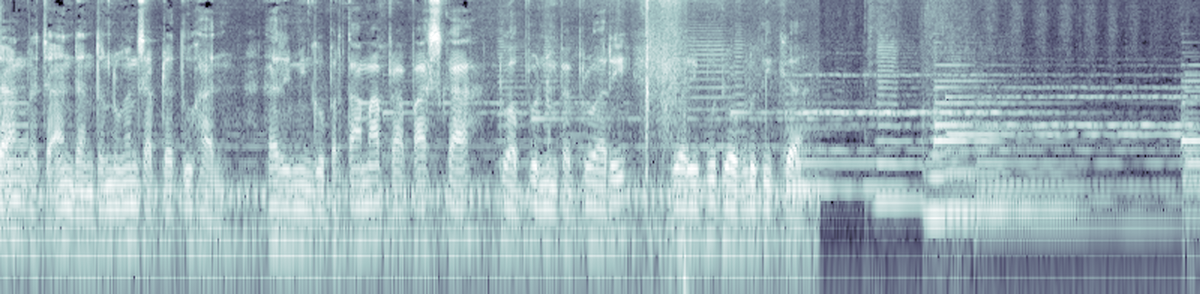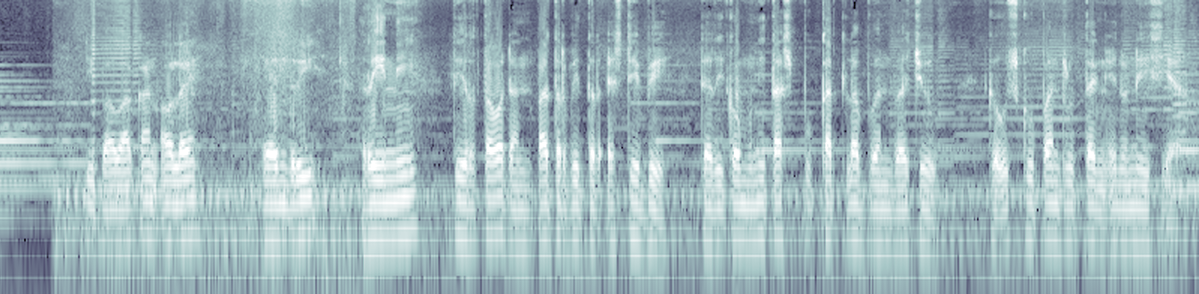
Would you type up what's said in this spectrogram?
Bacaan-bacaan dan renungan Sabda Tuhan Hari Minggu pertama Prapaskah 26 Februari 2023 Dibawakan oleh Henry, Rini, Tirto, dan Pater Peter SDB dari komunitas Pukat Labuan Bajo, Keuskupan Ruteng Indonesia.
